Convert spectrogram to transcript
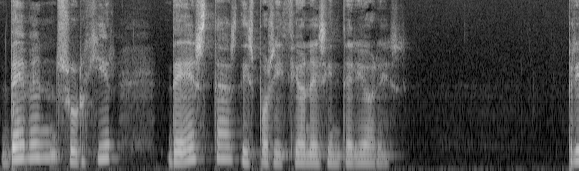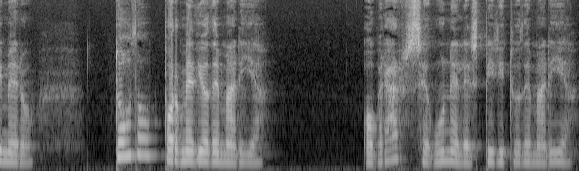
deben surgir de estas disposiciones interiores. Primero, todo por medio de María, obrar según el Espíritu de María.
